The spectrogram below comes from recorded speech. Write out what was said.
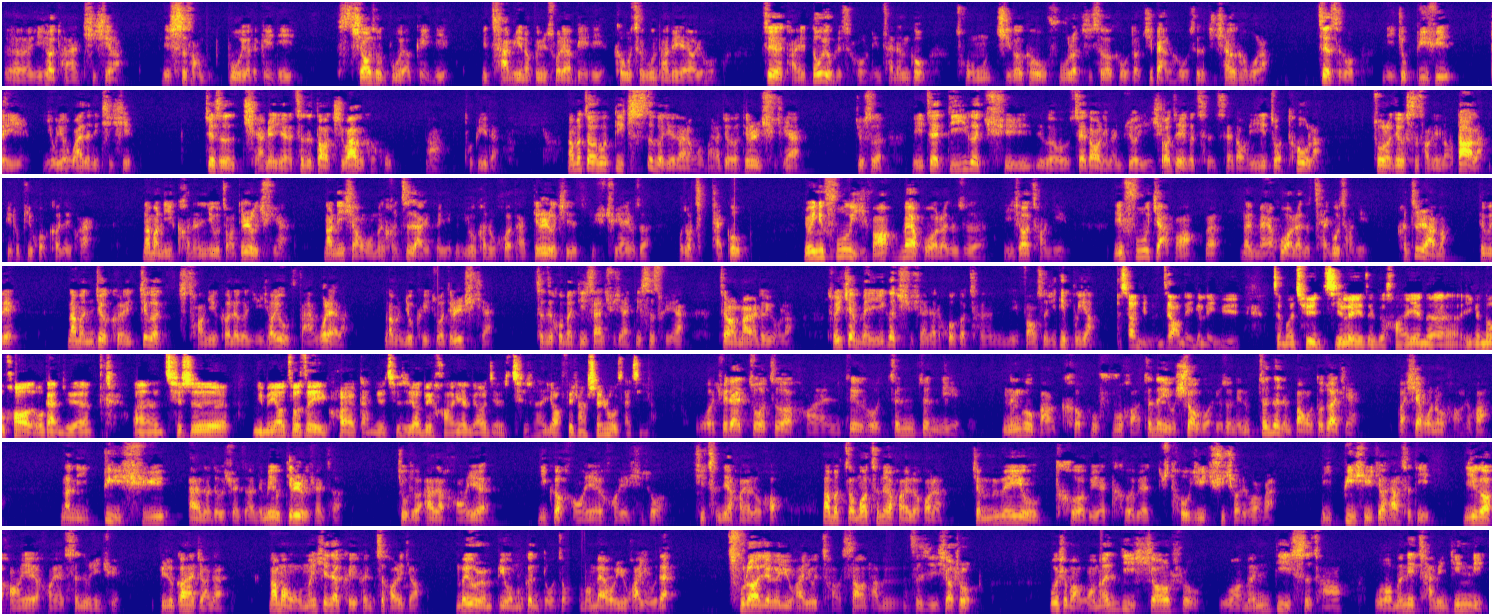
呃，营销团体系了，你市场部要的给力，销售部要给力，你产品呢不用说要给力，客户成功团队也要有，这些团队都有的时候，你才能够从几个客户服务了几十个客户到几百个客户甚至几千个客户了，这时候你就必须得有一个完整的体系，这是前面阶段，甚至到几万个客户啊，to B 的。那么最后第四个阶段，我把它叫做第二曲线，就是你在第一个区这个赛道里面，比如营销这个赛道已经做透了。做了这个市场的老大了，B to B 获客这一块那么你可能又找第二个曲线。那你想，我们很自然可以有可能获得第二个曲曲线就是我说采购，因为你服务乙方卖货那就是营销场景，你服务甲方那那买货那是采购场景，很自然嘛，对不对？那么你就可以这个场景和那个营销又反过来了，那么你就可以做第二曲线，甚至后面第三曲线、第四曲线，这样慢慢都有了。所以这每一个曲线下的获客成立方式一定不一样。像你们这样的一个领域，怎么去积累这个行业的一个 know how 的？我感觉，嗯，其实你们要做这一块，感觉其实要对行业了解，其实要非常深入才行啊。我觉得做这个行业，你最后真正的能够把客户服务好，真的有效果，就是你能真正能帮我多赚钱，把效果弄好的话，那你必须按照这个选择，你没有第二个选择，就是按照行业一个行业行业去做，去沉淀行业 know how。那么怎么成长行业的话呢？就没有特别特别投机取巧的方法，你必须脚踏实地，一个行业行业深入进去。比如刚才讲的，那么我们现在可以很自豪的讲，没有人比我们更懂怎么卖过润滑油的，除了这个润滑油厂商他们自己销售。为什么？我们的销售、我们的市场、我们的产品经理，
